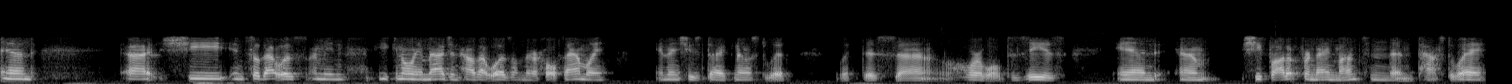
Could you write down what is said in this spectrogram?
and uh, she and so that was. I mean, you can only imagine how that was on their whole family. And then she was diagnosed with with this uh, horrible disease, and um, she fought it for nine months and then passed away.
